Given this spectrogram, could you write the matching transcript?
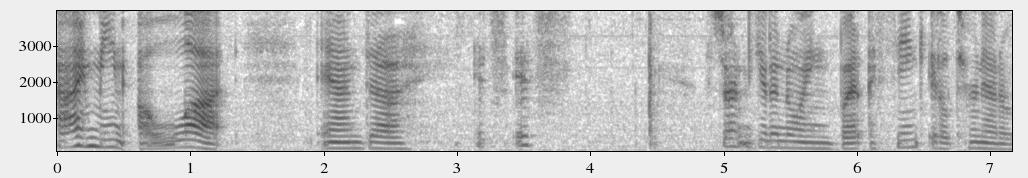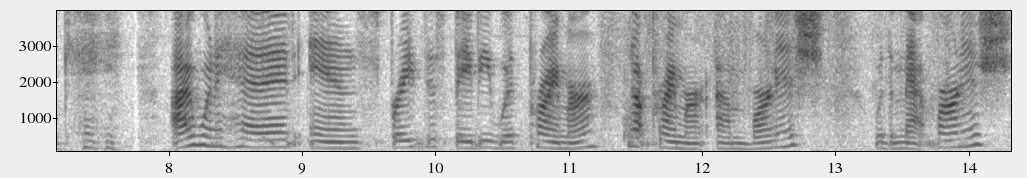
I mean a lot. And uh, it's, it's starting to get annoying, but I think it'll turn out okay. I went ahead and sprayed this baby with primer, not primer, um, varnish, with a matte varnish,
